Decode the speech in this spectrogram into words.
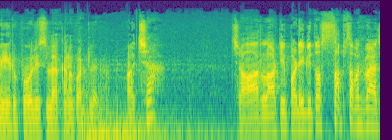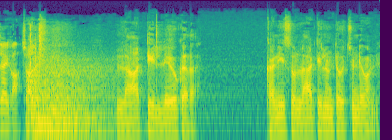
మీరు పోలీసులా కనపట్లేదు అచ్చా! చార్ లాఠీ పడేగితో సబ్ సమజ్ మే లాఠీ లేవు కదా. కనీసం లాఠీలుంటే వచ్చిండేవాడిని.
